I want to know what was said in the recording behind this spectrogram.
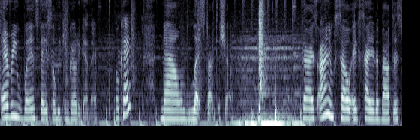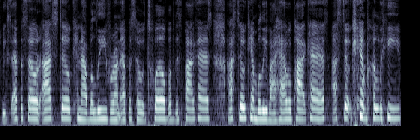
every Wednesday so we can grow together. Okay? Now let's start the show. Guys, I am so excited about this week's episode. I still cannot believe we're on episode 12 of this podcast. I still can't believe I have a podcast. I still can't believe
